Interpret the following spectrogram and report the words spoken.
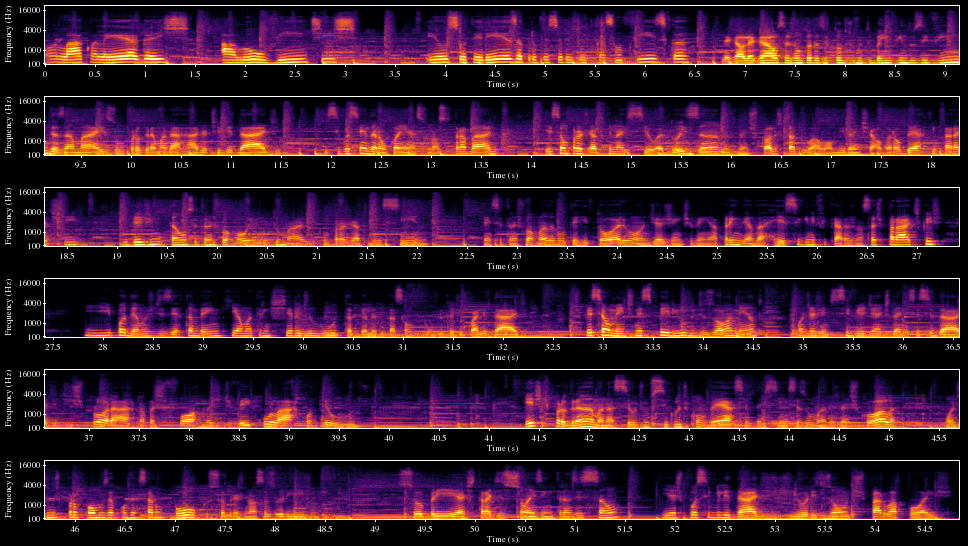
Olá, colegas. Alô, ouvintes. Eu sou Tereza, professora de Educação Física. Legal, legal. Sejam todas e todos muito bem-vindos e vindas a mais um programa da Rádio Atividade. E se você ainda não conhece o nosso trabalho, esse é um projeto que nasceu há dois anos na Escola Estadual Almirante Álvaro Alberto, em Paraty, e desde então se transformou em muito mais do que um projeto de ensino. Vem se transformando num território onde a gente vem aprendendo a ressignificar as nossas práticas e podemos dizer também que é uma trincheira de luta pela educação pública de qualidade, especialmente nesse período de isolamento, onde a gente se vê diante da necessidade de explorar novas formas de veicular conteúdos. Este programa nasceu de um ciclo de conversas das ciências humanas na escola, onde nos propomos a conversar um pouco sobre as nossas origens, sobre as tradições em transição e as possibilidades de horizontes para o após,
